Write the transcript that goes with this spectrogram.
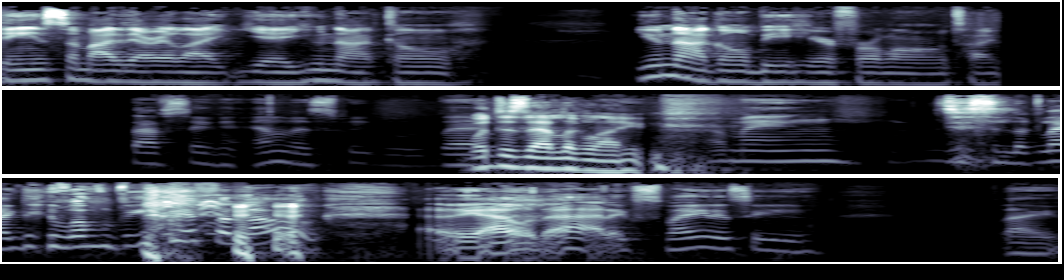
seen somebody that are like, yeah, you not gonna, you not gonna be here for a long time. I've seen endless people, but What does that look like? I mean, just look like they won't be here for long. I, mean, I don't know how to explain it to you. Like,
